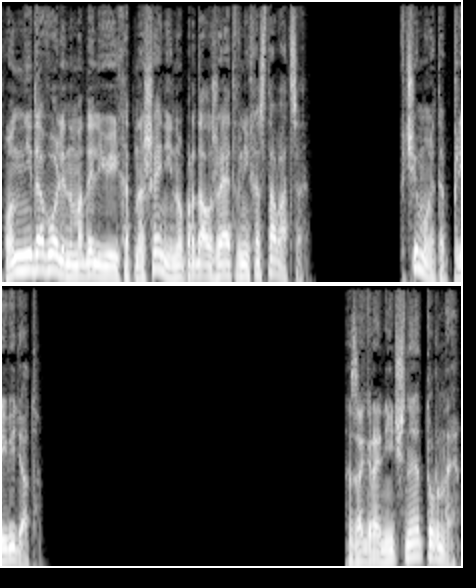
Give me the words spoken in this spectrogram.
Он недоволен моделью их отношений, но продолжает в них оставаться. К чему это приведет? Заграничное турне.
